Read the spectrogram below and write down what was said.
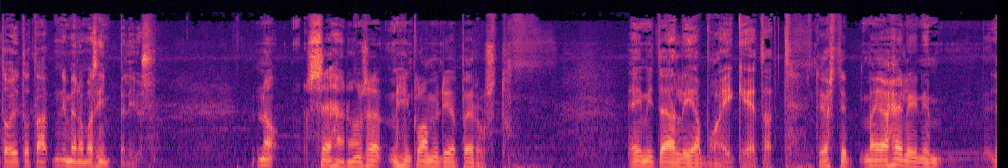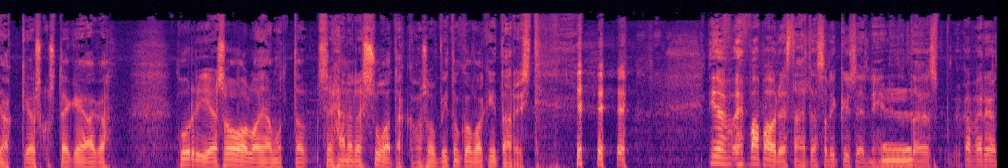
toi tota, nimenomaan simppeliys? No sehän on se, mihin klamydia perustuu. Ei mitään liian vaikeeta. Tietysti meidän Helinin Jakke joskus tekee aika hurjia sooloja, mutta se hänelle suotakaan. Se on vitun kova kitaristi. niin, vapaudestahan tässä oli kyse. Niin, mm. tota, jos kaveri on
